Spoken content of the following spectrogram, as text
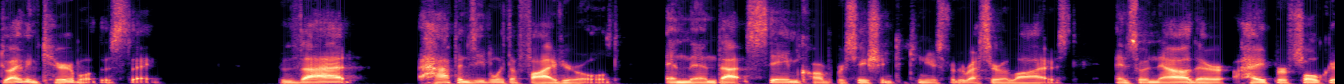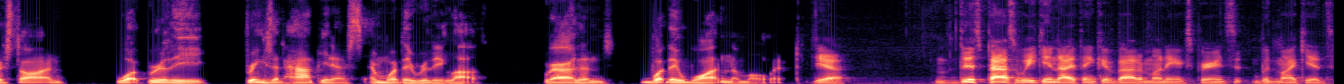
do I even care about this thing? That happens even with a five year old. And then that same conversation continues for the rest of their lives. And so now they're hyper focused on what really brings them happiness and what they really love rather than what they want in the moment. Yeah. This past weekend, I think about a money experience with my kids.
